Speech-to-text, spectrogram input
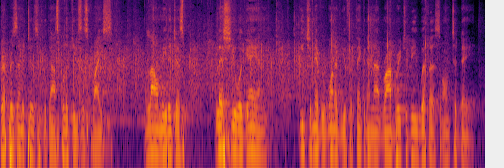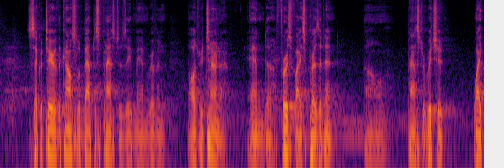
representatives of the gospel of Jesus Christ. Allow me to just bless you again, each and every one of you, for thinking it not robbery to be with us on today. Secretary of the Council of Baptist Pastors, amen, Reverend Audrey Turner, and uh, First Vice President, uh, Pastor Richard White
